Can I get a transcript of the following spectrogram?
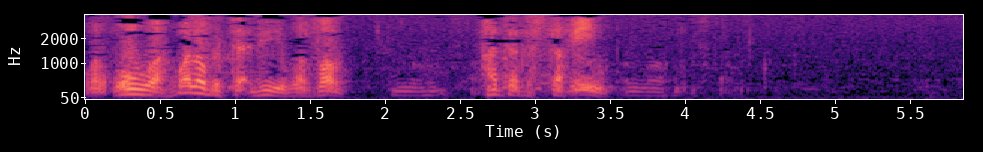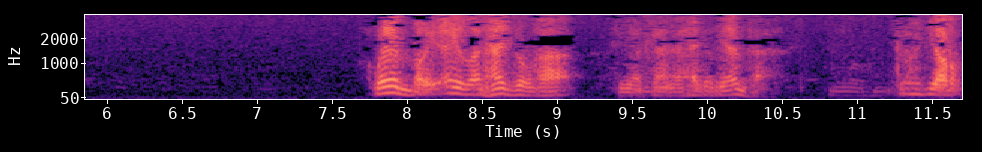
والقوة ولو بالتأديب والضرب حتى تستقيم. وينبغي أيضا هجرها إذا كان الهجر ينفع. تهجر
